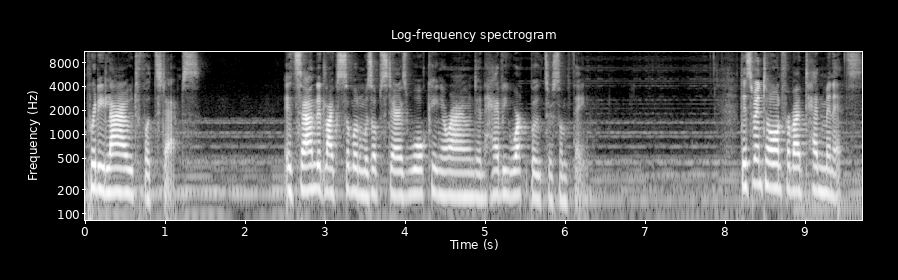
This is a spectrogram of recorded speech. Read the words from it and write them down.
Pretty loud footsteps. It sounded like someone was upstairs walking around in heavy work boots or something. This went on for about 10 minutes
